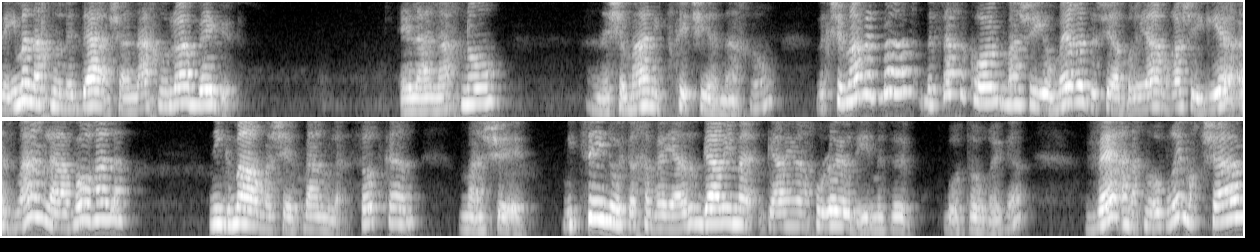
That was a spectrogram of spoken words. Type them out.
ואם אנחנו נדע שאנחנו לא הבגד, אלא אנחנו הנשמה הנצחית שהיא אנחנו, וכשמוות בא, בסך הכל מה שהיא אומרת זה שהבריאה אמרה שהגיע הזמן לעבור הלאה. נגמר מה שבאנו לעשות כאן, מה שמיצינו את החוויה הזאת, גם אם, גם אם אנחנו לא יודעים את זה באותו רגע, ואנחנו עוברים עכשיו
